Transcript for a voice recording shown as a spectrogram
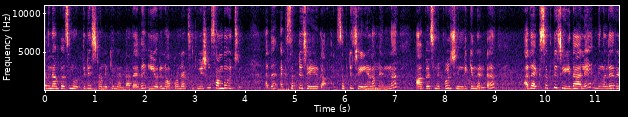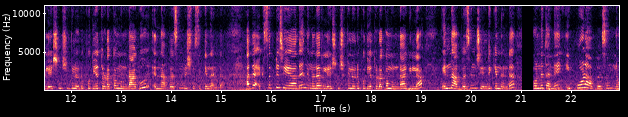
അതിന് ആ പേഴ്സൺ ഒത്തിരി ശ്രമിക്കുന്നുണ്ട്. അതായത് ഈ ഒരു നോ കോണ്ടാക്ട് സിറ്റുവേഷൻ സംഭവിച്ചു. അത് അക്സെപ്റ്റ് ചെയ്യുക. അക്സെപ്റ്റ് ചെയ്യണം എന്ന് ആ പേഴ്സൺ ഇപ്പോൾ ചിന്തിക്കുന്നുണ്ട്. അത് അക്സെപ്റ്റ് ചെയ്താലേ നിങ്ങളുടെ റിലേഷൻഷിപ്പിൽ ഒരു പുതിയ തുടക്കം ഉണ്ടാകൂ എന്ന് ആ പേഴ്സൺ വിശ്വസിക്കുന്നുണ്ട്. അത് അക്സെപ്റ്റ് ചെയ്യാതെ നിങ്ങളുടെ റിലേഷൻഷിപ്പിൽ ഒരു പുതിയ തുടക്കം ഉണ്ടാകില്ല എന്ന് ആ പേഴ്സൺ ചിന്തിക്കുന്നുണ്ട്. അതുകൊണ്ട് തന്നെ ഇപ്പോൾ ആ പേഴ്സൺ നോ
